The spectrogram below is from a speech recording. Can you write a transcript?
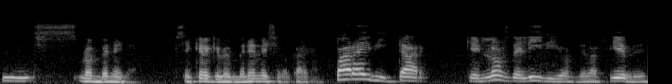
mm, lo envenenan. Se cree que lo envenena y se lo cargan. Para evitar que en los delirios de las fiebres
